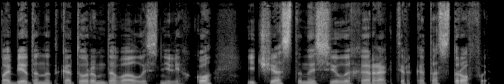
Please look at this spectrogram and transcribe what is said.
победа над которым давалась нелегко и часто носила характер катастрофы.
